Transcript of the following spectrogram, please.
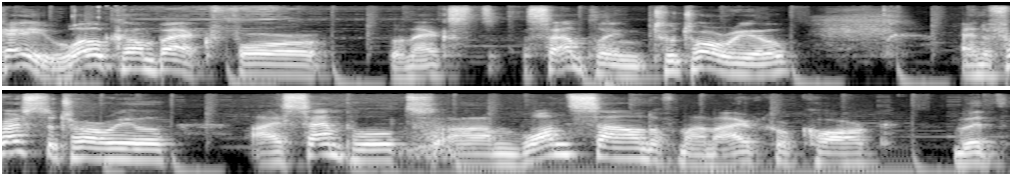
Okay, welcome back for the next sampling tutorial. In the first tutorial, I sampled um, one sound of my microKORG with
